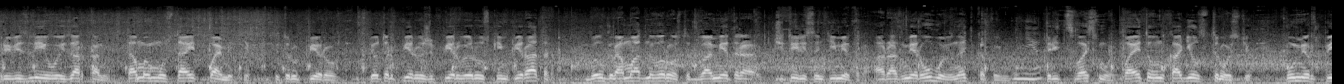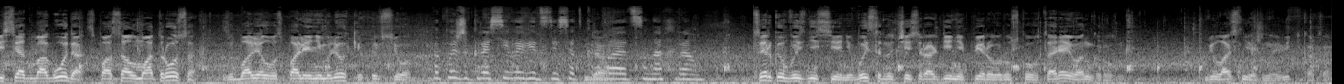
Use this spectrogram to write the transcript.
Привезли его из Архангельска. Там ему стоит памятник Петру Первому. Петр Первый же первый русский император, был громадного роста, 2 метра 4 сантиметра. А размер обуви, знаете, какой-нибудь? Нет. 38 Поэтому он ходил с тростью. Умер в 52 года, спасал матроса, заболел воспалением легких и все. Какой же красивый вид здесь открывается на храм. Церковь Вознесения выстроена в честь рождения первого русского царя Ивана Грозного. Белоснежная, видите какая?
